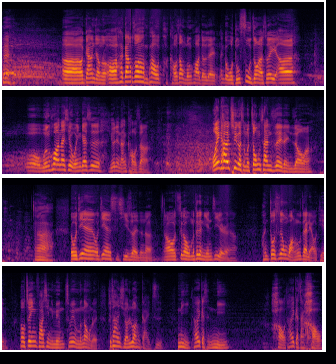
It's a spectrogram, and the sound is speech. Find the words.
呃，刚刚讲的哦，他刚刚说很怕我考上文化，对不对？那个我读附中了，所以呃，我文化那些我应该是有点难考上。我应该会去个什么中山之类的，你知道吗？啊，我今年我今年十七岁，真的。然后这个我们这个年纪的人啊，很多是用网络在聊天。然后最近发现你们身边有没有那种人，就他很喜欢乱改字。你他会改成你，好他会改成好，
